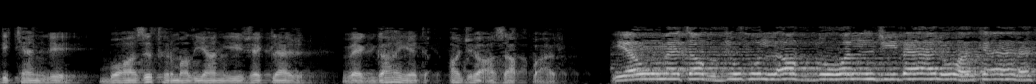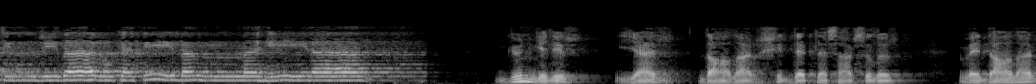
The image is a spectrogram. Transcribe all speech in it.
dikenli, boğazı tırmalayan yiyecekler ve gayet acı azap var. يَوْمَ تَرْجُفُ الْأَرْضُ وَالْجِبَالُ وَكَانَتِ الْجِبَالُ كَثِيبًا مَهِيلًا Gün gelir, yer, dağlar şiddetle sarsılır, ve dağlar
